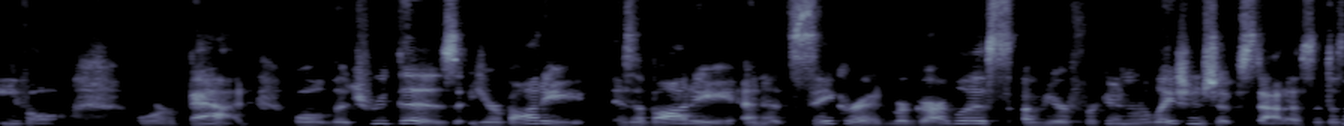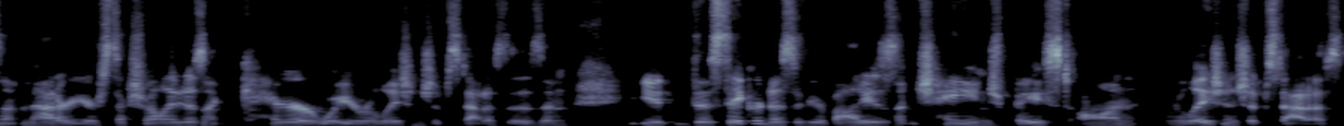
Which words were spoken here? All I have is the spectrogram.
evil or bad? Well, the truth is, your body is a body and it's sacred regardless of your freaking relationship status. It doesn't matter. Your sexuality doesn't care what your relationship status is and you, the sacredness of your body doesn't change based on relationship status.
